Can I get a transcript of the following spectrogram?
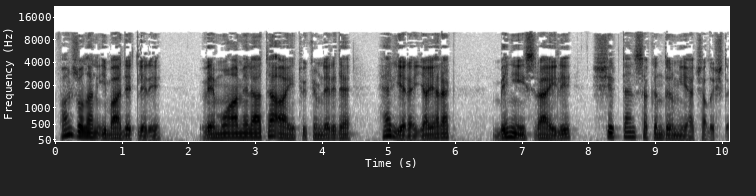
Farz olan ibadetleri ve muamelata ait hükümleri de her yere yayarak Beni İsrail'i şirkten sakındırmaya çalıştı.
